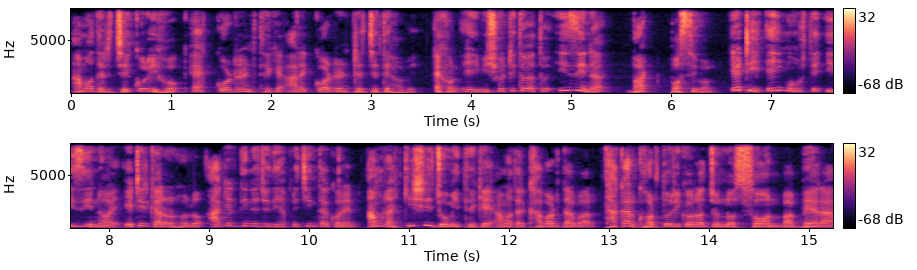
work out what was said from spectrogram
আমাদের যে করেই হোক, এক কোয়াড্রেন্ট থেকে আরেক কোয়াড্রেন্টে যেতে হবে। এখন, এই বিষয়টি তো এত ইজি না। বাট পসিবল এটি এই মুহূর্তে ইজি নয়। এটির কারণ হলো, আগের দিনে যদি আপনি চিন্তা করেন, আমরা কৃষি জমি থেকে আমাদের খাবার দাবার থাকার ঘর তৈরি করার জন্য সন বা বেড়া,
